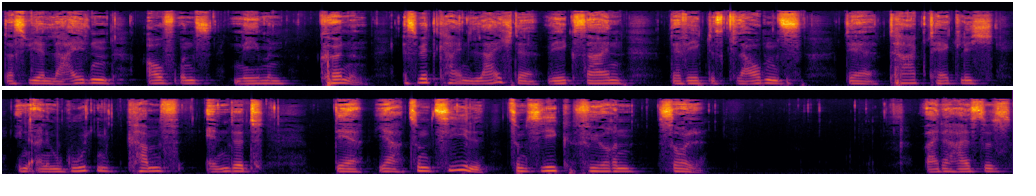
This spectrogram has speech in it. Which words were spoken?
dass wir Leiden auf uns nehmen können. Es wird kein leichter Weg sein, der Weg des Glaubens, der tagtäglich in einem guten Kampf endet, der ja zum Ziel, zum Sieg führen soll. Weiter heißt es,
